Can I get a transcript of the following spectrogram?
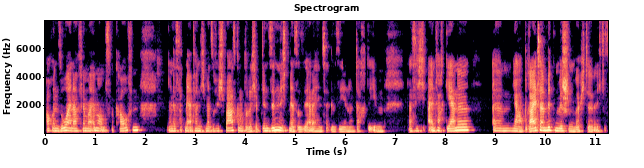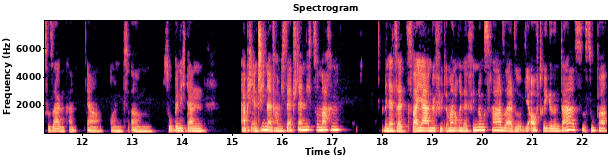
auch in so einer Firma immer ums Verkaufen. Und das hat mir einfach nicht mehr so viel Spaß gemacht oder ich habe den Sinn nicht mehr so sehr dahinter gesehen und dachte eben, dass ich einfach gerne ähm, ja breiter mitmischen möchte, wenn ich das so sagen kann. Ja, und ähm, so bin ich dann, habe ich entschieden, einfach mich selbstständig zu machen bin jetzt seit zwei Jahren gefühlt immer noch in der Findungsphase. Also die Aufträge sind da, es ist super.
